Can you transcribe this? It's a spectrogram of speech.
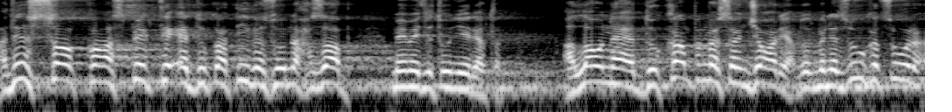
A din sa sa ka aspekte edukative në suren Ahzab Me meditu njeri a kupton Allahu na edukon përmes asaj ngjarje Duhet me lexu këtë sure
